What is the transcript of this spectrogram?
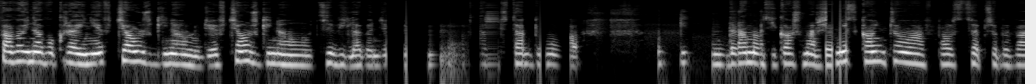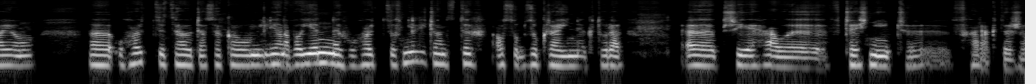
Trwa wojna w Ukrainie, wciąż giną ludzie, wciąż giną cywile. Będziemy powtarzać tak długo. Dramat i koszmar się nie skończą, a w Polsce przebywają e, uchodźcy cały czas około miliona wojennych uchodźców, nie licząc tych osób z Ukrainy, które e, przyjechały wcześniej, czy w charakterze,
